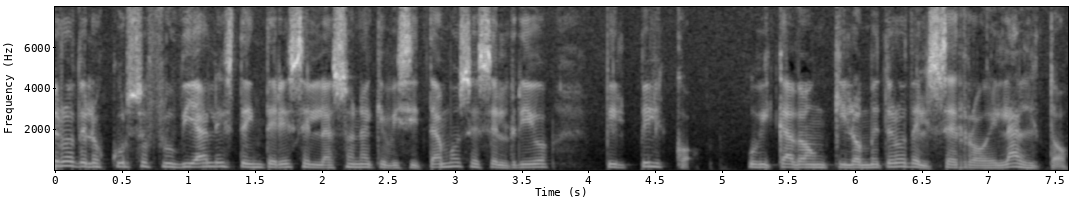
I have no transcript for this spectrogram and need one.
Otro de los cursos fluviales de interés en la zona que visitamos es el río Pilpilco, ubicado a un kilómetro del Cerro El Alto,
